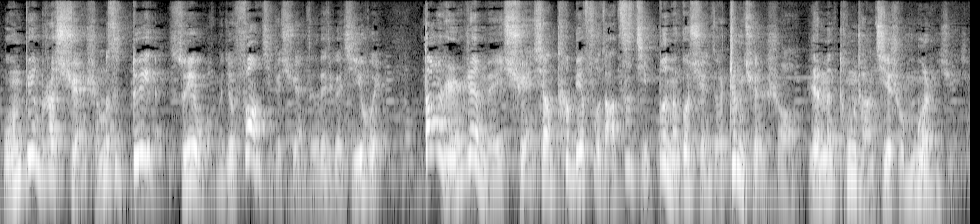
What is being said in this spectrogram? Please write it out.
我们并不知道选什么是对的，所以我们就放弃了选择的这个机会。当人认为选项特别复杂，自己不能够选择正确的时候，人们通常接受默认选项，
